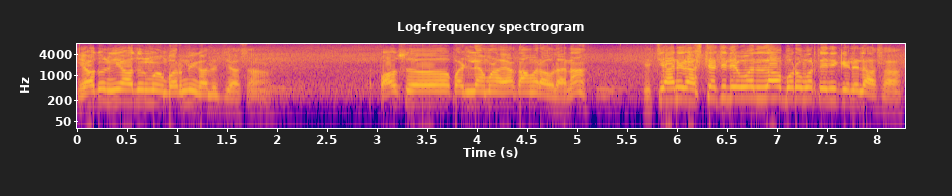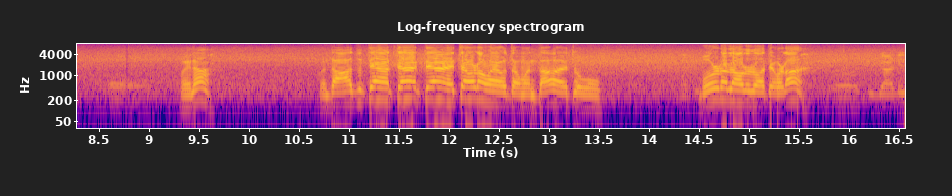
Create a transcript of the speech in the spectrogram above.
हे अजून ही अजून मग भरणी घालूची असा. पाऊस पडल्यामुळे ह्या काम रावला ना. ह्याची आणि रस्त्याच्या लेवलला बरोबर त्यांनी केलेला असा. होय ना? पण तो आज त्या त्या त्या ह्याच्या एवढा व्हाय होता म्हणता तो बोर्ड लावलेला होता तेवढा? हो, गाडी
